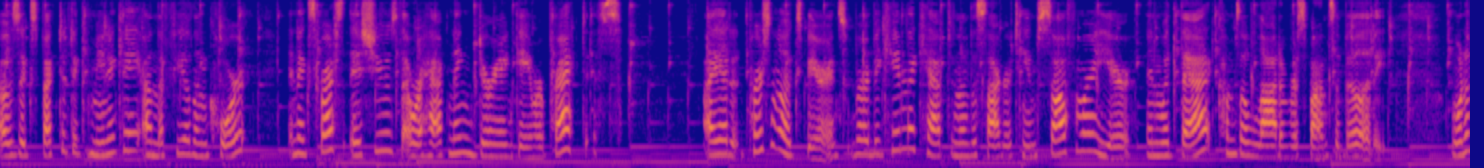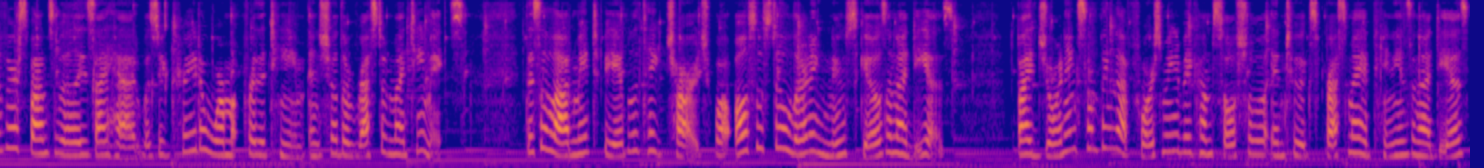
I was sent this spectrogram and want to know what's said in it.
I was expected to communicate on the field and court and express issues that were happening during a game or practice. I had a personal experience where I became the captain of the soccer team sophomore year, and with that comes a lot of responsibility. One of the responsibilities I had was to create a warm up for the team and show the rest of my teammates. This allowed me to be able to take charge while also still learning new skills and ideas. By joining something that forced me to become social and to express my opinions and ideas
